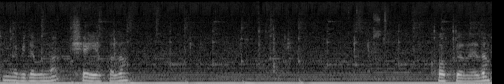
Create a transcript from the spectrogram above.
Şimdi bir de bunu şey yapalım. Kopyalayalım.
